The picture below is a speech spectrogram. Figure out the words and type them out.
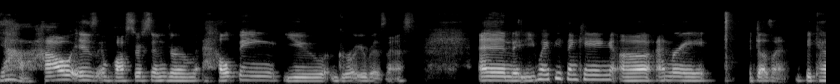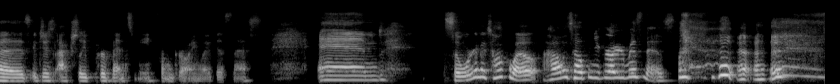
yeah, how is imposter syndrome helping you grow your business? And you might be thinking, uh, Anne Marie, it doesn't because it just actually prevents me from growing my business. And so, we're going to talk about how it's helping you grow your business.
